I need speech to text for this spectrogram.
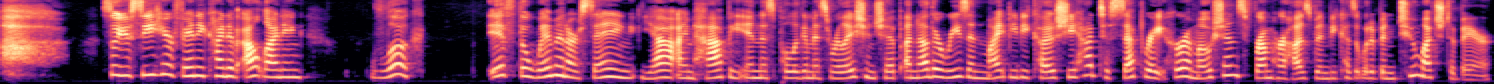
so you see here Fanny kind of outlining look, if the women are saying, Yeah, I'm happy in this polygamous relationship, another reason might be because she had to separate her emotions from her husband because it would have been too much to bear.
